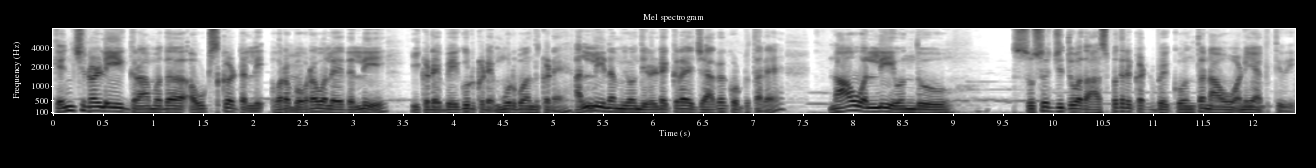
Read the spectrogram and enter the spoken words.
ಕೆಂಚನಹಳ್ಳಿ ಗ್ರಾಮದ ಔಟ್ಸ್ಕರ್ಟ್ ಅಲ್ಲಿ ಹೊರ ಹೊರವಲಯದಲ್ಲಿ ಈ ಕಡೆ ಬೇಗೂರು ಕಡೆ ಮೂರ್ಬಾಂದ್ ಕಡೆ ಅಲ್ಲಿ ನಮಗೆ ಒಂದು ಎರಡು ಎಕರೆ ಜಾಗ ಕೊಟ್ಟುತ್ತಾರೆ ನಾವು ಅಲ್ಲಿ ಒಂದು ಸುಸಜ್ಜಿತವಾದ ಆಸ್ಪತ್ರೆ ಕಟ್ಟಬೇಕು ಅಂತ ನಾವು ಅಣಿಯಾಗ್ತೀವಿ.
